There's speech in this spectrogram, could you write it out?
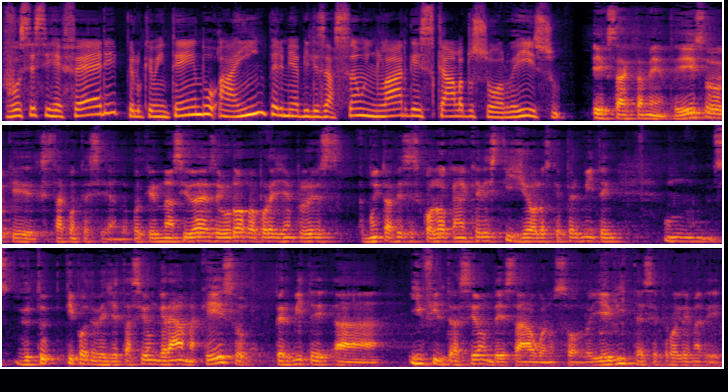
Você se refere, pelo que eu entendo, à impermeabilização em larga escala do solo, é isso? Exatamente, isso é o que está acontecendo, porque nas cidades da Europa, por exemplo, eles muitas vezes colocam aqueles tijolos que permitem um tipo de vegetação grama, que isso permite a infiltração dessa água no solo e evita esse problema de,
